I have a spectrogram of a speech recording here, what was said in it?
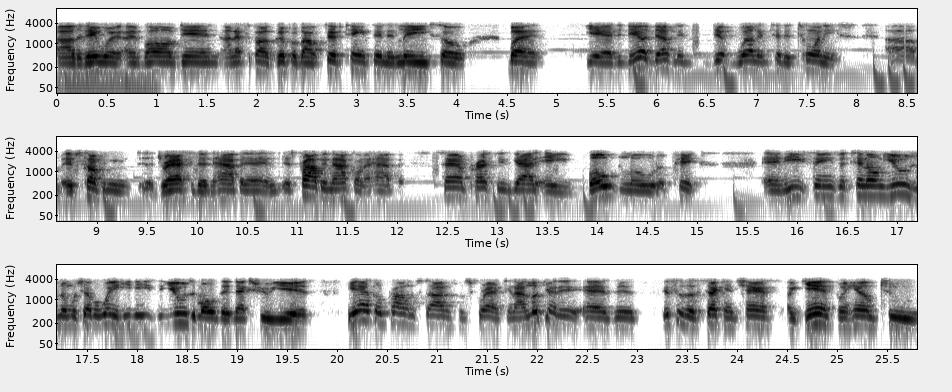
uh, that they were involved in, and that's about good for about 15th in the league. So, but yeah, they'll definitely dip well into the 20s um, if something drastic doesn't happen, and it's probably not going to happen. Sam Presti's got a boatload of picks and he seems intent on using them whichever way he needs to use them over the next few years. He has no problem starting from scratch, and I look at it as if this is a second chance again for him to.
